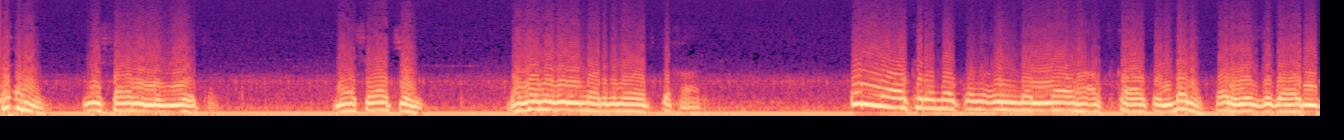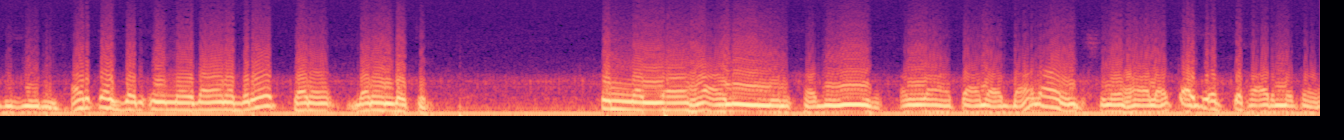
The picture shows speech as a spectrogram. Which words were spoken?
نشان نبیت ما شما چه مگه نگری مردم افتخار ان أكرمكم عند الله أتقاكم. بل فرهزگاری بزیری هر کس در این میدان برود برندتر ان اللہ علیم خبیر اللہ تعالی دانا ہے کسنے حالات کس افتخار مکان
